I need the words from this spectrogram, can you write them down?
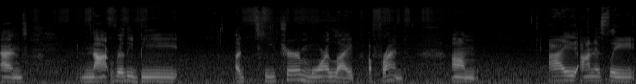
and not really be a teacher, more like a friend. Um, I honestly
